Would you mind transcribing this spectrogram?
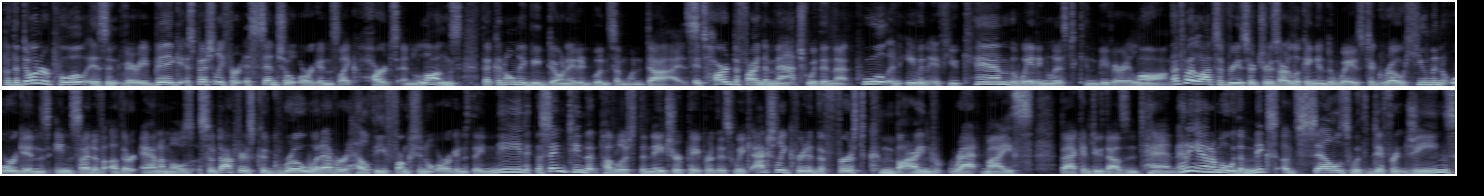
but the donor pool isn't very big, especially for essential organs like hearts and lungs that can only be donated when someone dies. It's hard to find a match within that pool, and even if you can, the waiting list can be very long. That's why lots of researchers are looking into ways to grow human organs inside of other animals so doctors could grow whatever healthy functional organs they need. The same team that published the Nature paper this week actually created the first combined rat mice back in 2010. Any animal with a mix of cells with different genes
